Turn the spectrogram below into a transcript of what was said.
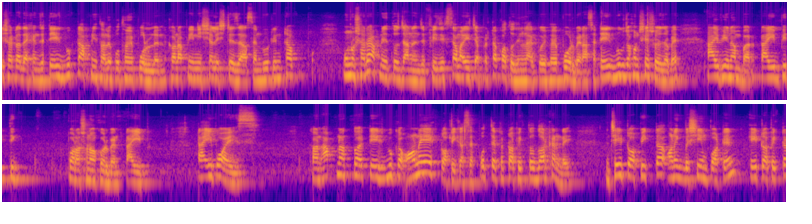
বিষয়টা দেখেন, যে টেক্সট বুকটা আপনি তাহলে প্রথমে পড়লেন, কারণ আপনি ইনিশিয়াল স্টেজে আছেন রুটিনটা অনুসারে আপনি তো জানেন যে ফিজিক্সে আমার এই চ্যাপ্টারটা কতদিন লাগবে, ওইভাবে পড়বেন। আচ্ছা টেক্সট বুক যখন শেষ হয়ে যাবে আইভি নাম্বার টাইপ ভিত্তিক পড়াশোনা করবেন টাইপ টাইপ ওয়াইজ কারণ আপনার তো টেক্সট বুকে অনেক টপিক আছে, প্রত্যেকটা টপিক তো দরকার নেই। যেই টপিকটা অনেক বেশি ইম্পর্টেন্ট এই টপিকটা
